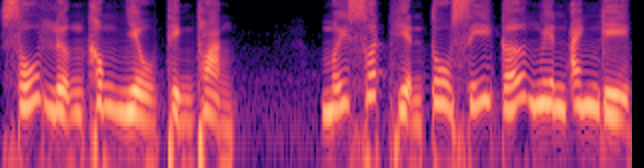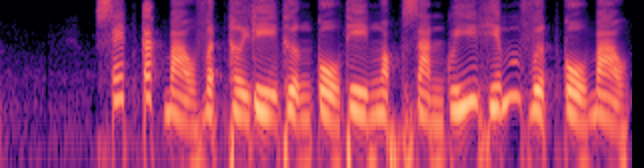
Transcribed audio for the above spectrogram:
Số lượng không nhiều, thỉnh thoảng. Mới xuất hiện tu sĩ cỡ nguyên anh kỳ. Xét các bảo vật thời kỳ thượng cổ thì ngọc giản quý hiếm vượt cổ bảo.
